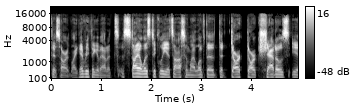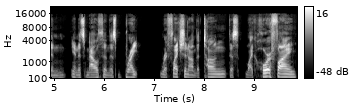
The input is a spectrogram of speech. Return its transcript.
this art. Like everything about it. Stylistically, it's awesome. I love the the dark dark shadows in in its mouth and this bright reflection on the tongue, this like horrifying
